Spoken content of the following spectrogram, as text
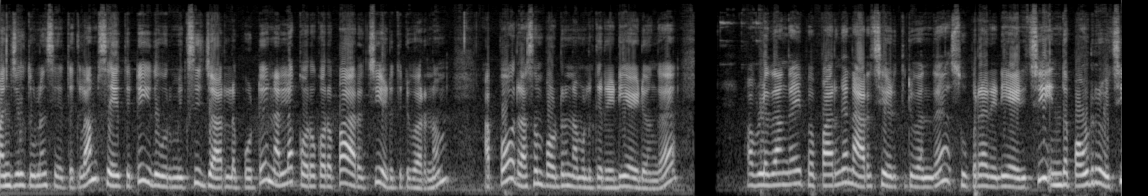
மஞ்சள் தூளும் சேர்த்துக்கலாம். சேர்த்துட்டு இது ஒரு மிக்ஸி ஜாரில் போட்டு நல்லா கொர கொரப்பாக அரைச்சி எடுத்துகிட்டு வரணும். அப்போது ரசம் பவுடர் நம்மளுக்கு ரெடி ஆகிடுங்க அவ்வளோதாங்க இப்போ பாருங்கள் நான் அரைச்சி எடுத்துகிட்டு வந்தேன். சூப்பராக ரெடி ஆயிடுச்சு. இந்த பவுடரை வச்சு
